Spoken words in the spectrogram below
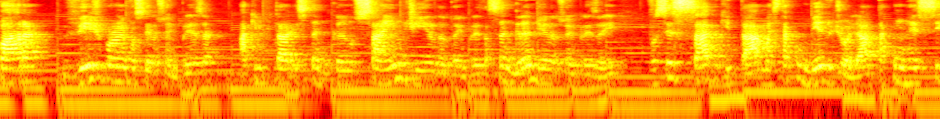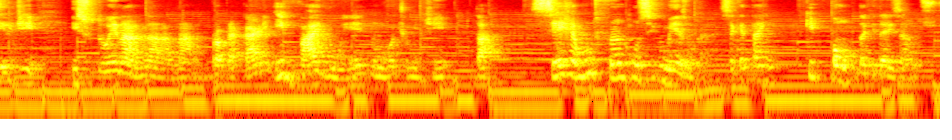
Para, veja o problema que você tem na sua empresa, aquilo que está estancando, saindo dinheiro da tua empresa, tá sangrando dinheiro da sua empresa aí. Você sabe que tá, mas está com medo de olhar, está com receio de isso doer na, na, na, própria carne e vai doer, não vou te omitir, tá? Seja muito franco consigo mesmo, cara. Você quer estar em que ponto daqui a 10 anos?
